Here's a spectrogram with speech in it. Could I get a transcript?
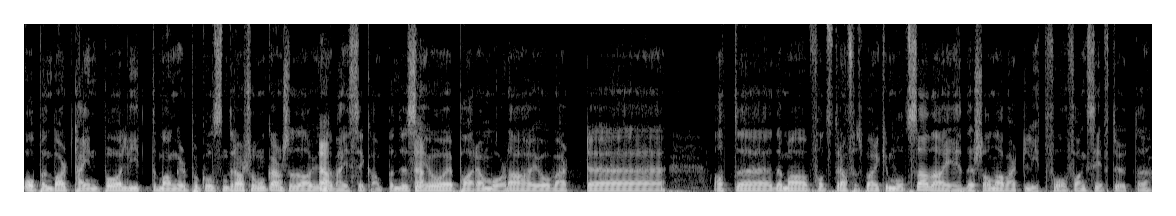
åpenbart tegn på litt mangel på konsentrasjon, kanskje da Ja. underveis i kampen. Du ser Ja. jo et par av måla har jo vært eh, at eh, de har fått straffespark imot seg, da Ederson har vært litt for offensivt ute.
